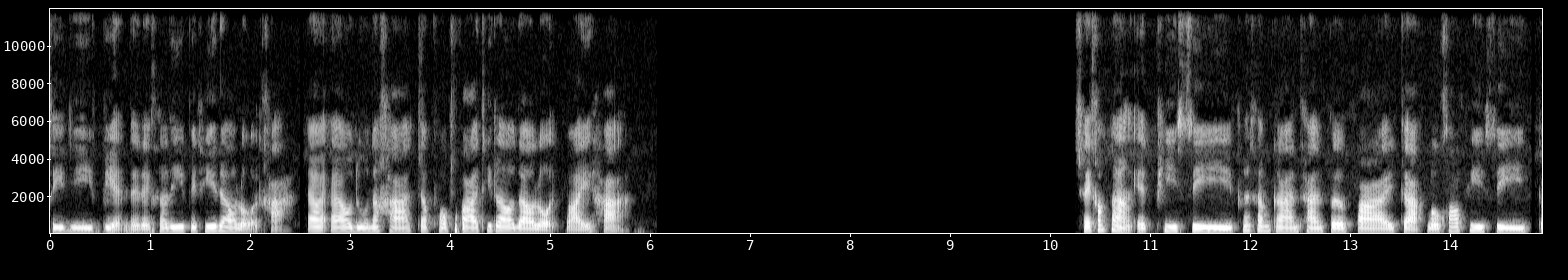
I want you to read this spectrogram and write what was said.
cd เปลี่ยน directory ไปที่ดาวน์โหลดค่ะ ll ดูนะคะ จะพบไฟล์ที่เราดาวน์โหลดไว้ค่ะ ใช้คำสั่ง spc เพื่อทำการ transfer ไฟล์จาก local pc ไป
